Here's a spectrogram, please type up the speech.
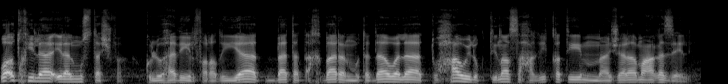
وأدخل إلى المستشفى. كل هذه الفرضيات باتت أخبارا متداولة تحاول اقتناص حقيقة ما جرى مع غزالي.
